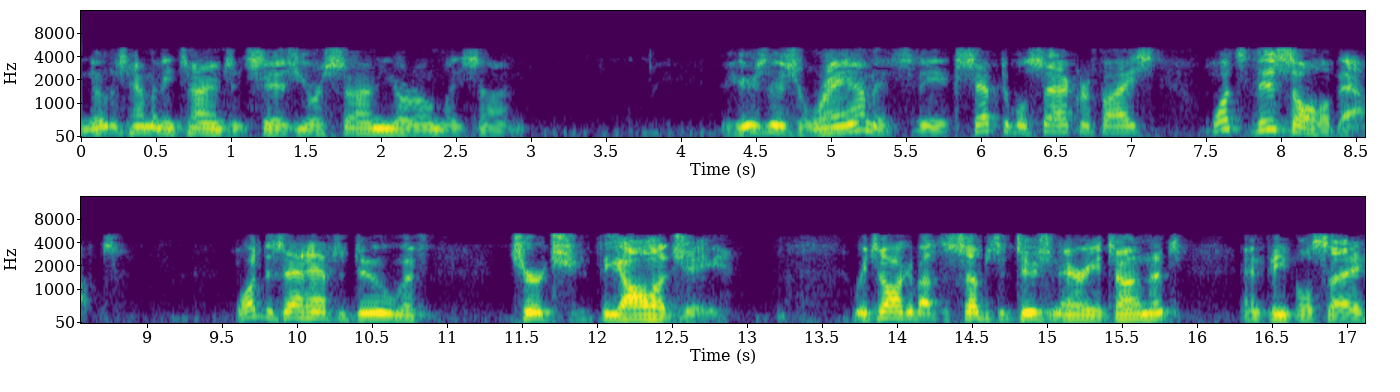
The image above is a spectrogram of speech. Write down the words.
notice how many times it says, your son, your only son. Here's this ram. It's the acceptable sacrifice. What's this all about? What does that have to do with church theology? We talk about the substitutionary atonement, and people say,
